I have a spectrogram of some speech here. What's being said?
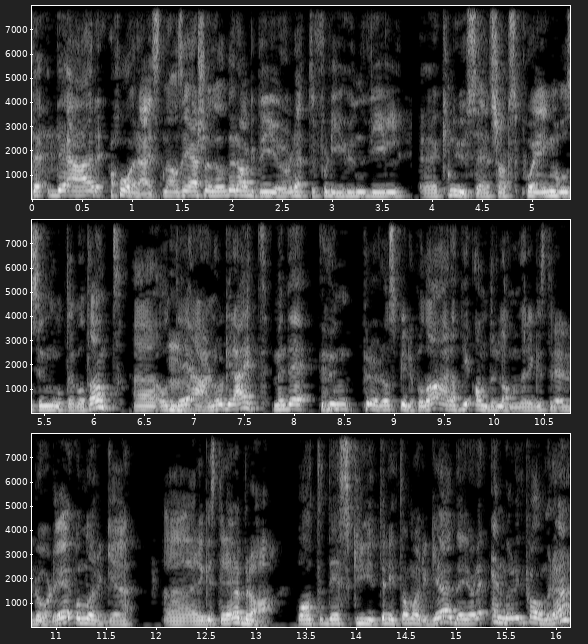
det, det, er hårreisende. Altså, jeg skjønner at Ragde gjør dette fordi hun vil knuse et slags poeng hos sin motdebattant, og det mm. er noe greit, men det hun prøver å spille på da, er at de andre landene registrerer dårlig, og Norge uh, registrerer bra. Og at det skryter litt av Norge, det gjør det enda litt kvalmere.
